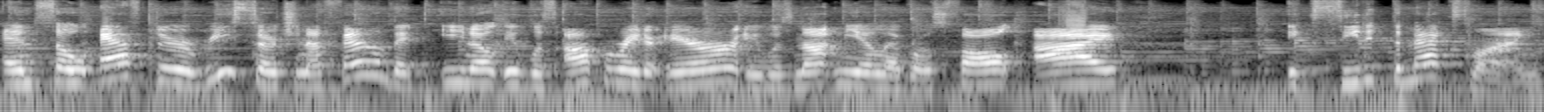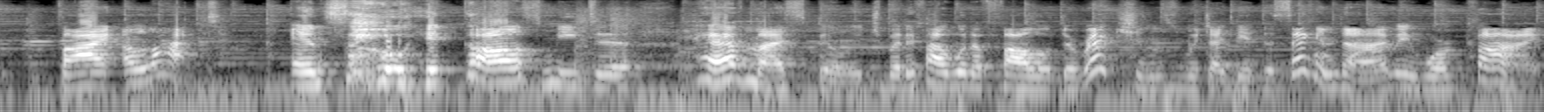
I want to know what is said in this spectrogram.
And so after researching, I found that, you know, it was operator error. It was not Mi Allegro's fault. I exceeded the max line by a lot. And so it caused me to have my spillage. But if I would have followed directions, which I did the second time, it worked fine.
